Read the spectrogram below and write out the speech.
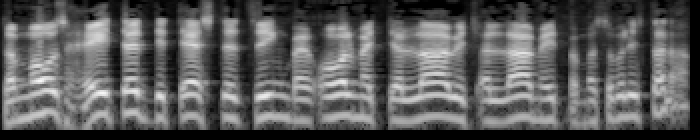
The most hated, detested thing by Almighty Allah which Allah made permissible is talaq.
